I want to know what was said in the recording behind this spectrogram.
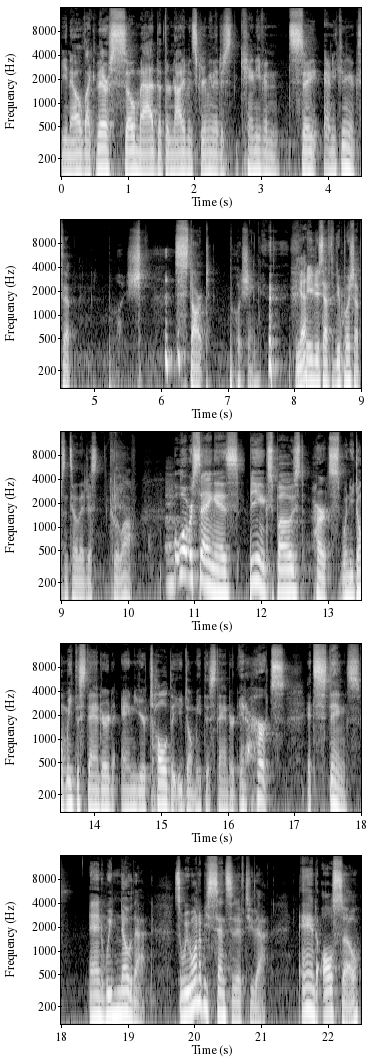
You know, like they're so mad that they're not even screaming. They just can't even say anything except push. Start pushing. Yeah. You just have to do push ups until they just cool off. But what we're saying is being exposed hurts when you don't meet the standard and you're told that you don't meet the standard. It hurts. It stings. And we know that. So we want to be sensitive to that. And also,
